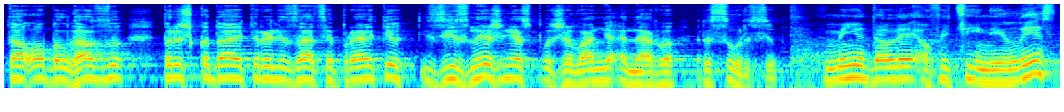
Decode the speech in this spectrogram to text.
та облгазу перешкодають реалізації проєктів зі зниження споживання енергоресурсів. Мені дали офіційний лист,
